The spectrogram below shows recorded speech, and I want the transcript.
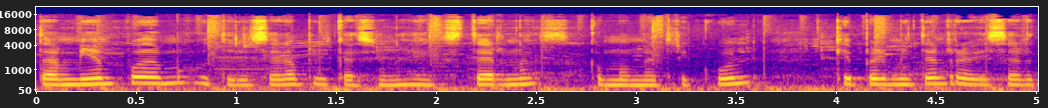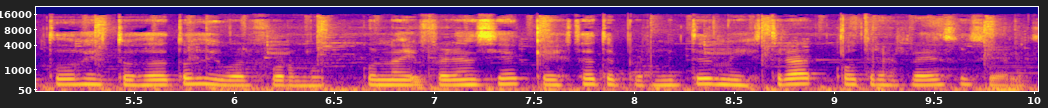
También podemos utilizar aplicaciones externas como Metricool que permiten revisar todos estos datos de igual forma, con la diferencia que esta te permite administrar otras redes sociales.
